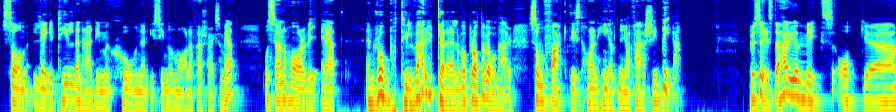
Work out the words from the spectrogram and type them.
som lägger till den här dimensionen i sin normala affärsverksamhet och sen har vi ett en robottillverkare eller vad pratar vi om här som faktiskt har en helt ny affärsidé. Precis, det här är ju en mix och eh,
